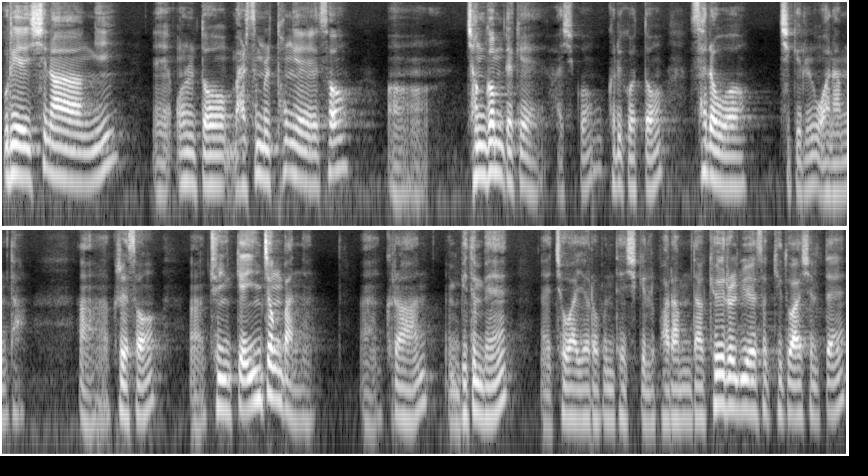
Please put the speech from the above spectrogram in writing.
우리의 신앙이 예, 오늘 또 말씀을 통해서 어, 점검되게 하시고 그리고 또 새로워지기를 원합니다. 아, 그래서 어, 주님께 인정받는 어, 그러한 믿음의 에, 저와 여러분 되시기를 바랍니다. 교회를 위해서 기도하실 때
